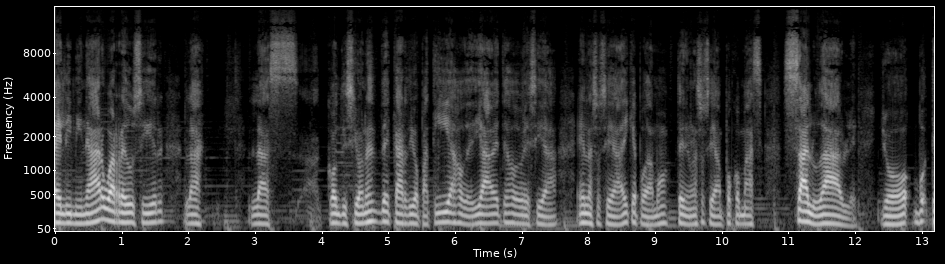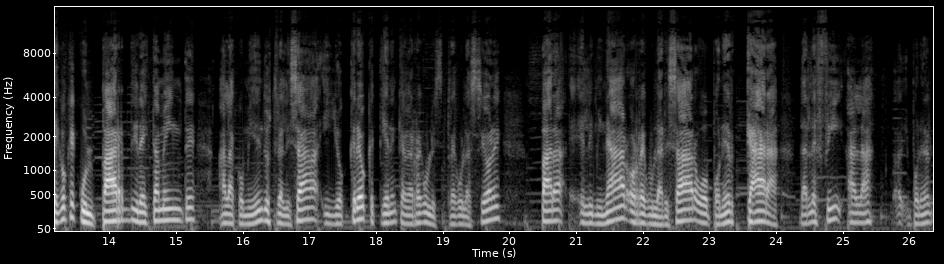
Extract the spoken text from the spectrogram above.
eliminar o a reducir las, las condiciones de cardiopatías o de diabetes o de obesidad en la sociedad y que podamos tener una sociedad un poco más saludable. Yo tengo que culpar directamente a la comida industrializada y yo creo que tienen que haber regulaciones para eliminar o regularizar o poner cara, darle fin a las, poner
